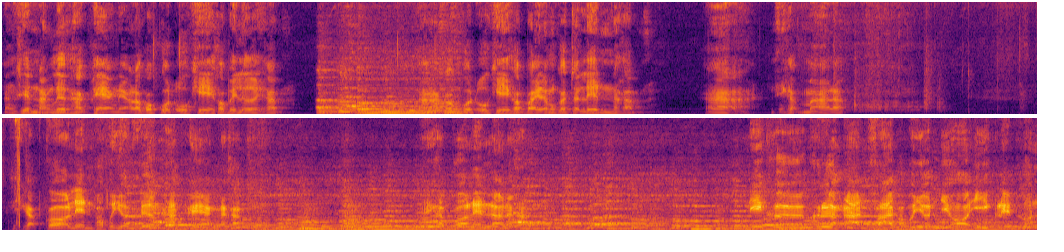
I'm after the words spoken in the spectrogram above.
อย่างเช่นหนังเรื่องฮักแพงเนี่ยเราก็กดโอเคเข้าไปเลยครับอ่าก็กดโอเคเข้าไปแล้วมันก็จะเล่นนะครับอ่านี่ครับมาแล้วนี่ครับก็เล่นภาพยนตร์เรื่องฮักแพงนะครับนี่ครับก็เล่นแล้วนะครับ นี่คือเครื่องอ่านไฟล์ภาพยนตร์ยี่ห้อ e g r a d รุ่น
